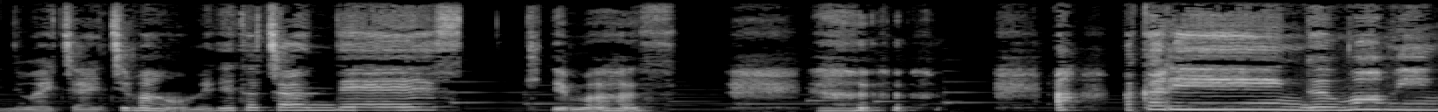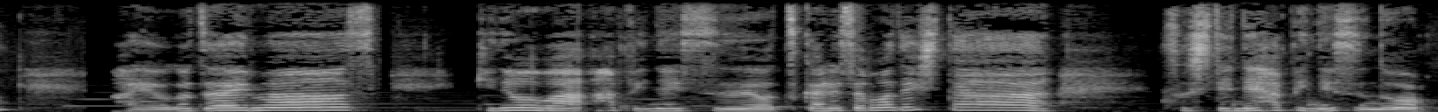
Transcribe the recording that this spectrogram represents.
犬舞ちゃん一番おめでとうちゃんです。来てます。あ、あかりん、グッモーミン。おはようございます。昨日はハピネスお疲れ様でした。そしてね、ハピネスの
